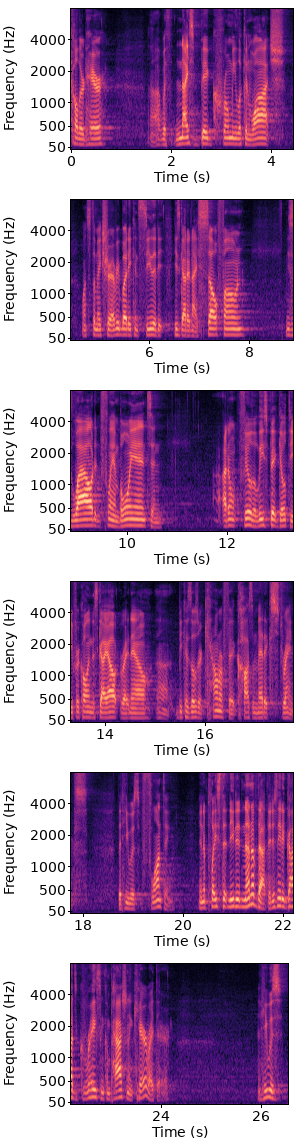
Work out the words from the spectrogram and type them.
colored hair, uh, with nice big chromy looking watch, wants to make sure everybody can see that he's got a nice cell phone. He's loud and flamboyant, and I don't feel the least bit guilty for calling this guy out right now uh, because those are counterfeit cosmetic strengths that he was flaunting in a place that needed none of that. They just needed God's grace and compassion and care right there. And he was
